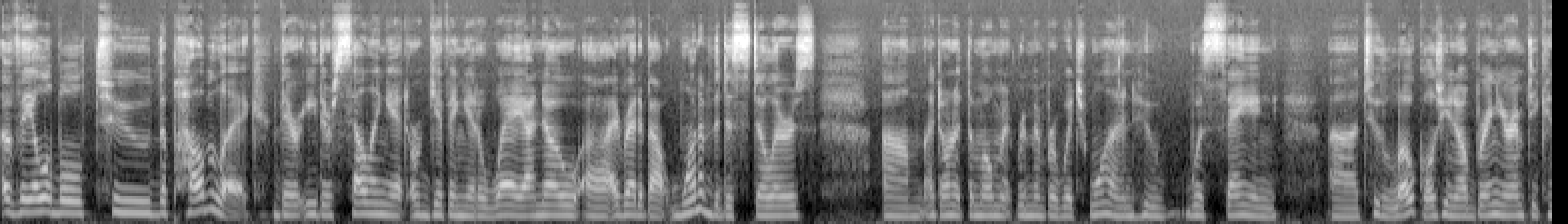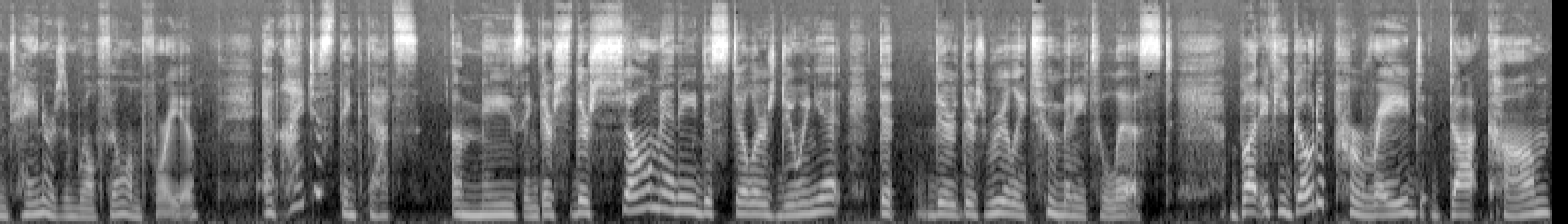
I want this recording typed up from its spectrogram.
available to the public. They're either selling it or giving it away. I know uh, I read about one of the distillers, um, I don't at the moment remember which one, who was saying uh, to the locals, you know, bring your empty containers and we'll fill them for you. And I just think that's amazing. There's there's so many distillers doing it that there, there's really too many to list. But if you go to parade.com,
